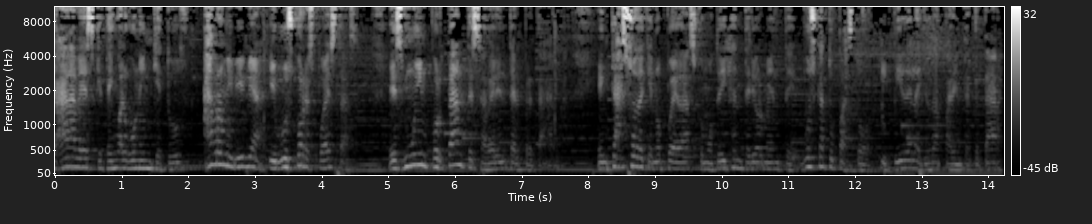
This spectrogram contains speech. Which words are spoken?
Cada vez que tengo alguna inquietud, abro mi Biblia y busco respuestas. Es muy importante saber interpretarla. En caso de que no puedas, como te dije anteriormente, busca a tu pastor y pide la ayuda para interpretar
